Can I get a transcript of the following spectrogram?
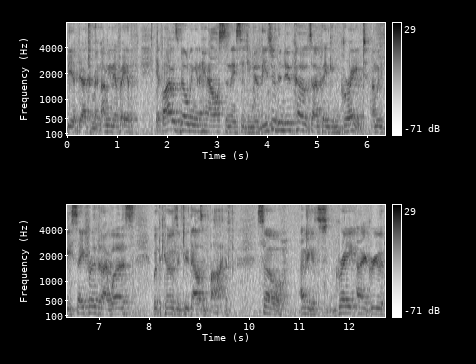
be a detriment. I mean, if, if, if I was building in a house and they said, you know, these are the new codes, I'm thinking, great, I'm going to be safer than I was with the codes in 2005. So I think it's great. I agree with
